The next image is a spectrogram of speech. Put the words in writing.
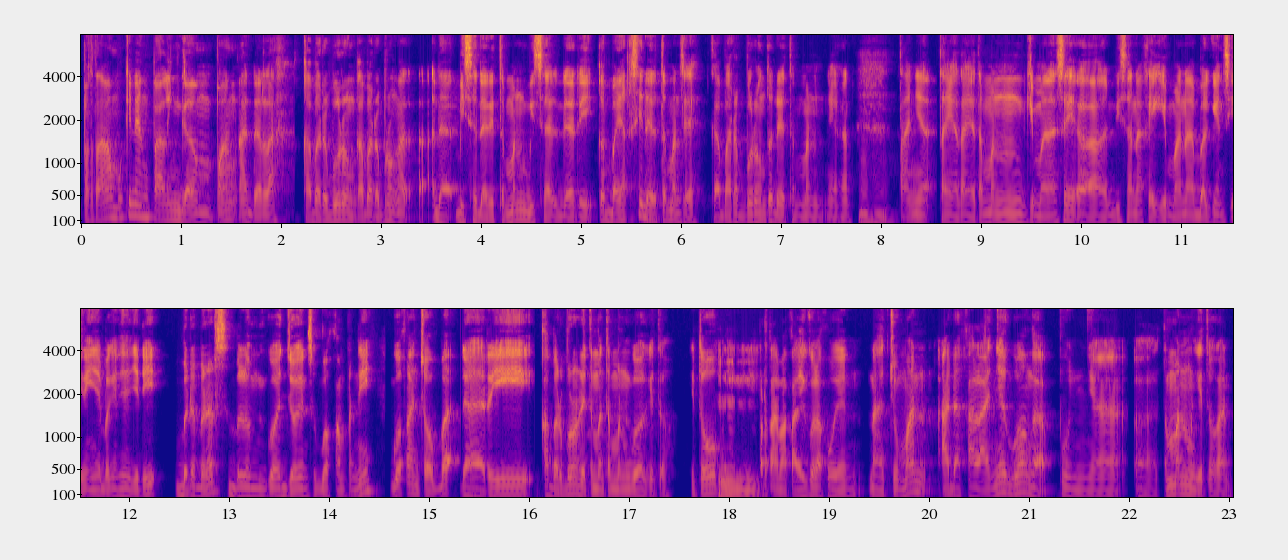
pertama mungkin yang paling gampang adalah kabar burung. Kabar burung ada bisa dari teman, bisa dari kebanyak sih dari teman sih. Kabar burung tuh dari teman, ya kan. Mhm. Tanya, tanya-tanya temen gimana sih eh, di sana kayak gimana bagian sininya, bagian sini. Jadi benar-benar sebelum gue join sebuah company, gue akan coba dari kabar burung dari teman-teman gue gitu. Itu Hmm. pertama kali gue lakuin. Nah, cuman ada kalanya gue nggak punya eh, teman gitu kan.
